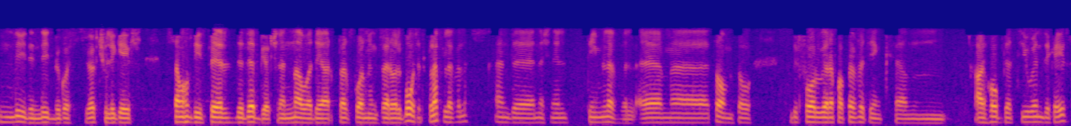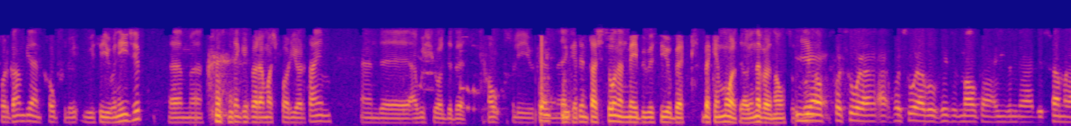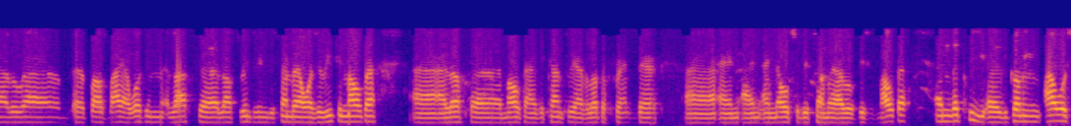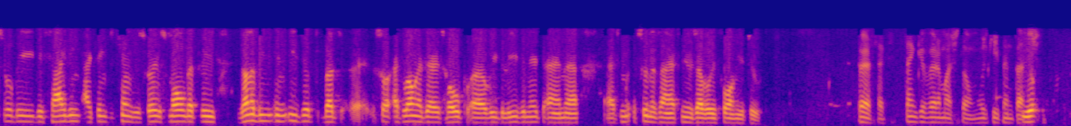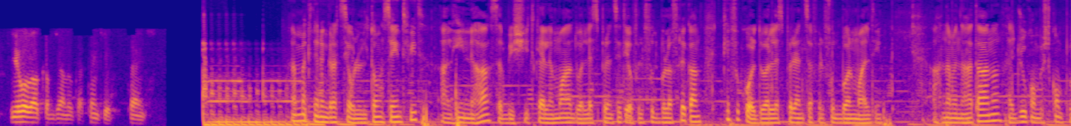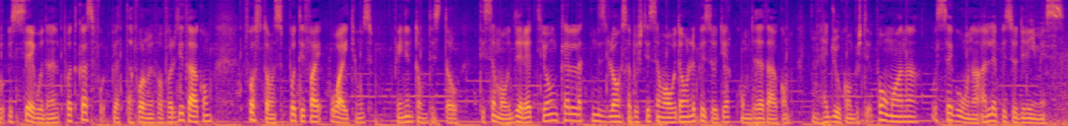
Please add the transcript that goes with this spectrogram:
Indeed, indeed, because you actually gave some of these players the debut actually, and now they are performing very well both at club level and uh, national team level. Um, uh, Tom, so before we wrap up everything, um, I hope that you win the case for Gambia, and hopefully we see you in Egypt. Um, uh, thank you very much for your time, and uh, I wish you all the best. Hopefully you can uh, get in touch soon, and maybe we see you back back in Malta. You never know. So yeah, for sure. I, I, for sure, I will visit Malta. Even uh, this summer, I will uh, uh, pass by. I was in last uh, last winter in December. I was a week in Malta. Uh, I love uh, Malta as a country. I have a lot of friends there, uh, and, and and also this summer I will visit Malta. And let's see, uh, the coming hours will be deciding. I think the chance is very small that we gonna be in Egypt, but uh, so as long as there is hope, uh, we believe in it. And uh, as, as soon as I have news, I will inform you too. Perfect. Thank you very much, Tom. We'll keep in touch. You're, you're welcome, Gianluca. Thank you. Thanks. Hemmhekk nirringrazzjaw lil Tom Saintfit għal ħin li ħa sabiex jitkellem mal dwar l-esperjenzi tiegħu fil-futbol Afrikan kif ukoll dwar l-esperjenza fil-futbol Malti. Aħna minna ħatana ħeġġukom biex tkomplu issegwu dan il-podcast fuq il-pjattaformi favoriti tagħkom fosthom Spotify u iTunes fejn intom tistgħu tisimgħu dirett jew nkella tniżlu sabiex tisimgħu dawn l-episodji għal kumdita tagħkom. Nħeġġukom biex tiqgħu magħna u seguna għall-episodji li jmiss.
